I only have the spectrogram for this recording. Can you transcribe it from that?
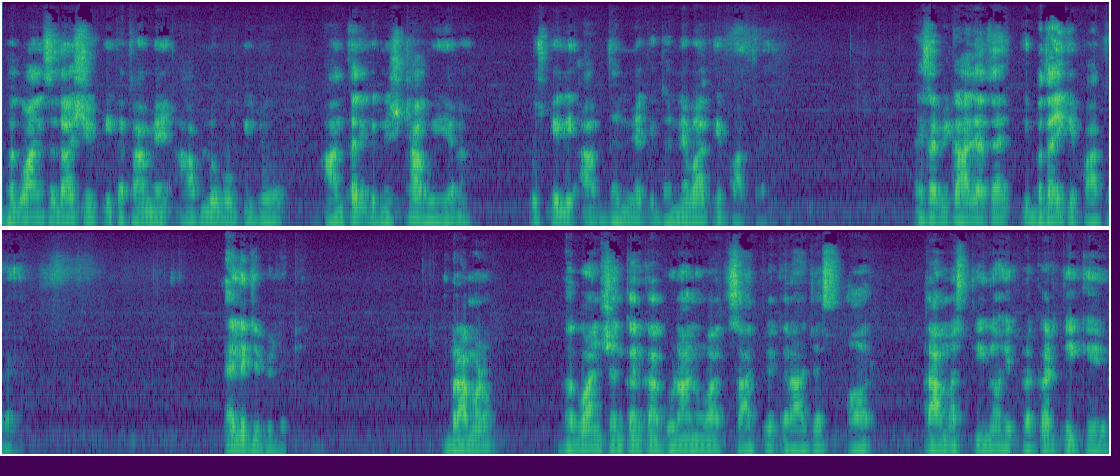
भगवान सदाशिव की कथा में आप लोगों की जो आंतरिक निष्ठा हुई है ना, उसके लिए आप धन्य के धन्यवाद के पात्र हैं। ऐसा भी कहा जाता है कि बधाई के पात्र हैं। एलिजिबिलिटी ब्राह्मणों, भगवान शंकर का गुणानुवाद सात्विक, राजस और तामस तीनों ही प्रकृति के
